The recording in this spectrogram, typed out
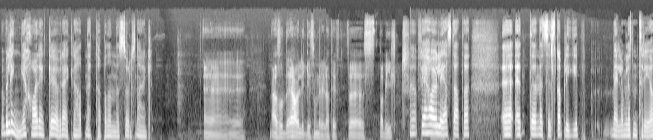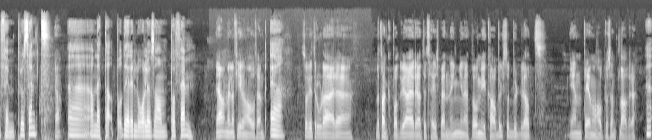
Men hvor lenge har egentlig Øvre Eiker hatt nettapp av denne størrelsen her, egentlig? Eh, nei, altså det har jo ligget sånn relativt eh, stabilt. Ja, for jeg har jo lest det at eh, et eh, nettselskap ligger mellom liksom 3 og 5 prosent, Ja. eh, av nettap, og dere lå liksom på 5. Ja, mellom 4,5 og 5. Ja. Så vi tror det er eh, Med tanke på at vi har relativt høy spenning i nettet og mye kabel, så burde vi hatt 1-1,5% lavere. Ja.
